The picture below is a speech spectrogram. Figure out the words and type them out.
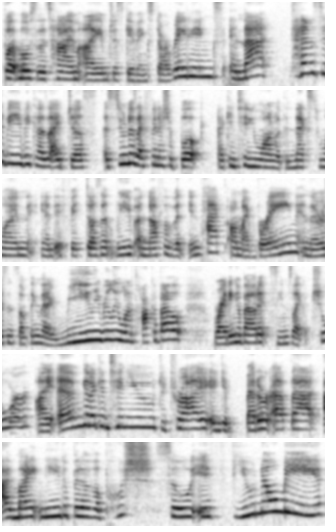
but most of the time I am just giving star ratings, and that tends to be because I just, as soon as I finish a book, I continue on with the next one and if it doesn't leave enough of an impact on my brain and there isn't something that I really, really want to talk about, writing about it seems like a chore. I am going to continue to try and get better at that. I might need a bit of a push, so if you know me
